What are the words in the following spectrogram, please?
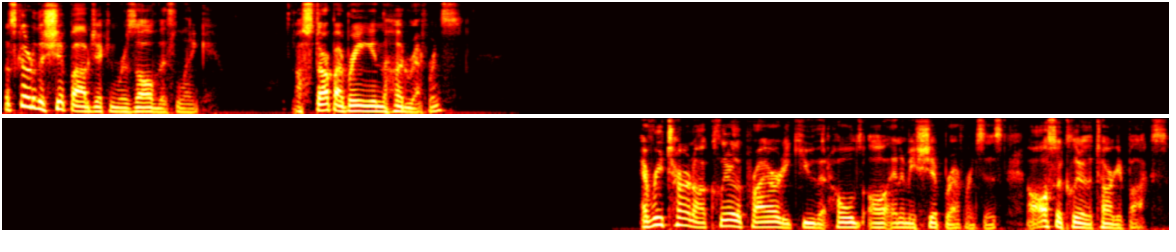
Let's go to the ship object and resolve this link. I'll start by bringing in the HUD reference. Every turn I'll clear the priority queue that holds all enemy ship references. I'll also clear the target box.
